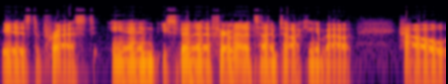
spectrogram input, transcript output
is depressed, and you spend a fair amount of time talking about how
